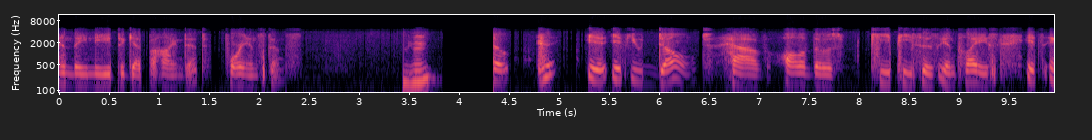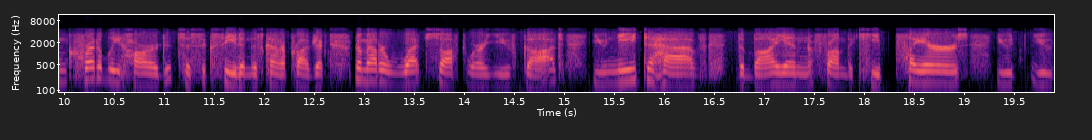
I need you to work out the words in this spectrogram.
and they need to get behind it, for instance. Mm-hmm. So if you don't have all of those key pieces in place, it's incredibly hard to succeed in this kind of project, no matter what software you've got. You need to have the buy-in from the key players. You you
